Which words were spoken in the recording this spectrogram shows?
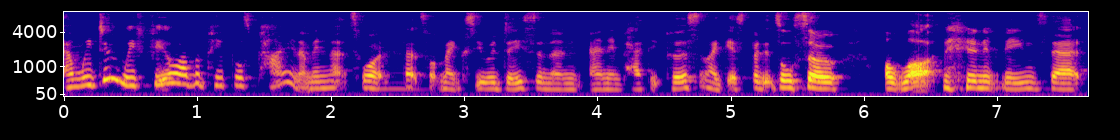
and we do we feel other people's pain. I mean, that's what that's what makes you a decent and, and empathic person, I guess. But it's also a lot, and it means that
